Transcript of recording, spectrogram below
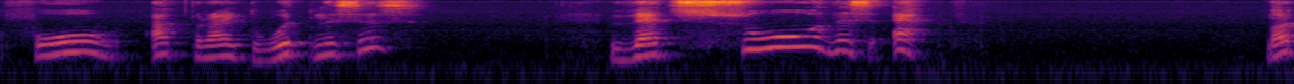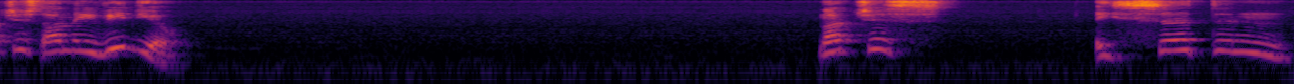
four upright witnesses that saw this act, not just on a video, not just a certain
